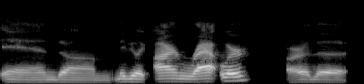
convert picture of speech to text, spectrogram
and um, maybe like Iron Rattler are the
